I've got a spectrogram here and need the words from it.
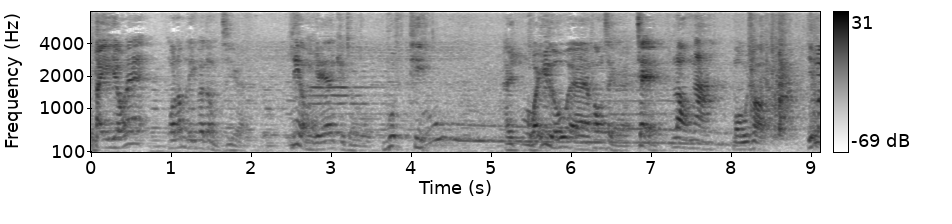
第二樣咧，我諗你應該都唔知嘅，呢樣嘢咧叫做 wolf teeth，係鬼佬嘅方式嚟嘅，即係。狼牙，冇錯，點解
